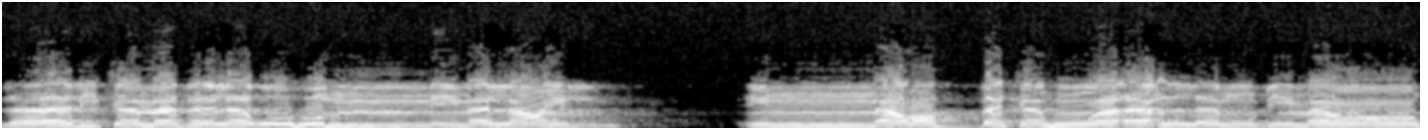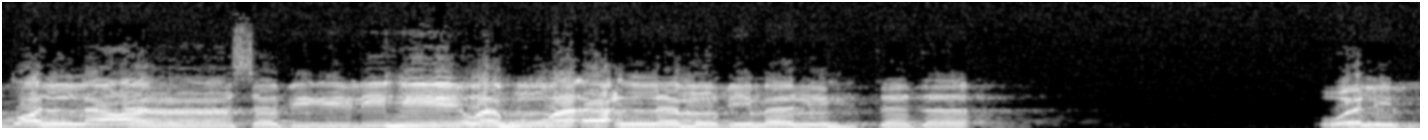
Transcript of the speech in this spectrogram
ذلك مبلغهم من العلم. إن ربك هو أعلم بمن ضل عن سبيله وهو أعلم بمن اهتدى. ولله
